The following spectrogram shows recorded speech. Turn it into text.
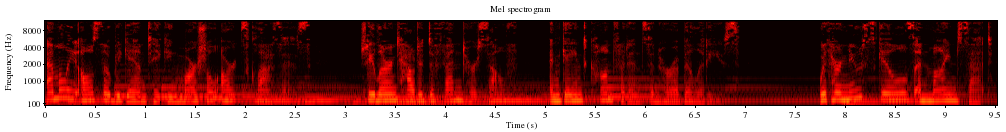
Emily also began taking martial arts classes. She learned how to defend herself and gained confidence in her abilities. With her new skills and mindset,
